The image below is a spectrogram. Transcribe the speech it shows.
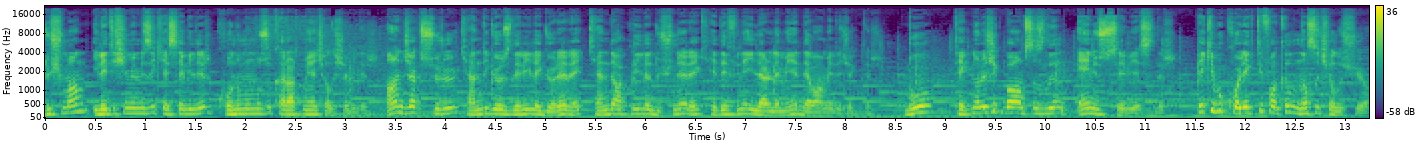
Düşman iletişimimizi kesebilir, konumumuzu karartmaya çalışabilir. Ancak sürü kendi gözleriyle görerek, kendi aklıyla düşünerek hedefine ilerlemeye devam edecektir. Bu teknolojik bağımsızlığın en üst seviyesidir. Peki bu kolektif akıl nasıl çalışıyor?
